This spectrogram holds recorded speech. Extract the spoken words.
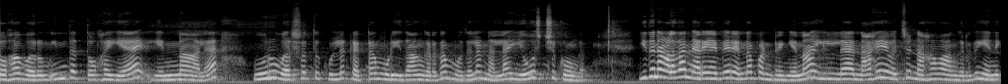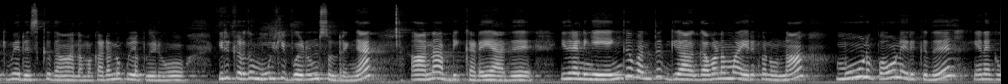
தொகை வரும். இந்த தொகையை என்னால் ஒரு வருஷத்துக்குள்ளே கட்ட முடியுதாங்கிறத முதல்ல நல்லா யோசிச்சுக்கோங்க. இதனால தான் நிறைய பேர் என்ன பண்ணுறீங்கன்னா இல்லை நகையை வச்சு நகை வாங்குறது என்றைக்குமே ரிஸ்க்கு தான். நம்ம கடனுக்குள்ளே போயிடுவோம். இருக்கிறதும் மூழ்கி போயிடும்னு சொல்கிறீங்க ஆனால் அப்படி கிடையாது. இதில் நீங்கள் எங்கே வந்து க கவனமாக இருக்கணும்னா மூணு பவுன் இருக்குது. எனக்கு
